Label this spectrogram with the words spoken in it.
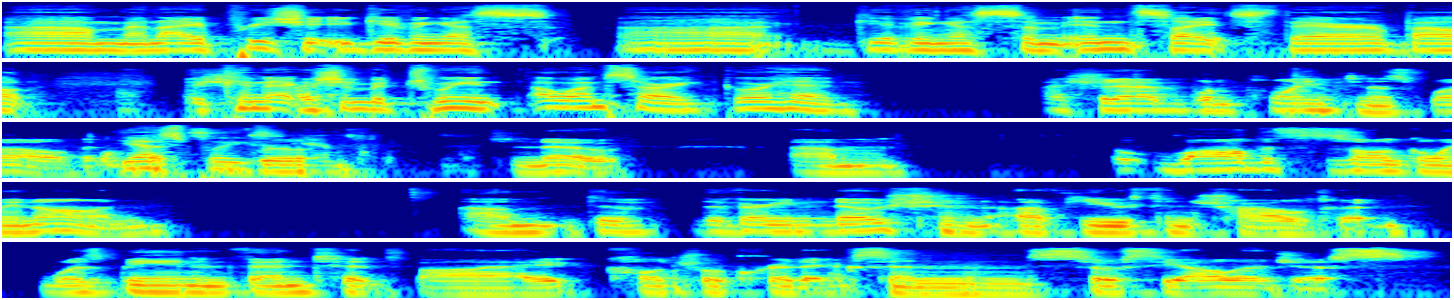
Um, and I appreciate you giving us, uh, giving us some insights there about the connection between, oh, I'm sorry, go ahead. I should add one point in as well. That yes, please. Really to note. Um, while this is all going on, um, the, the very notion of youth and childhood was being invented by cultural critics and sociologists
